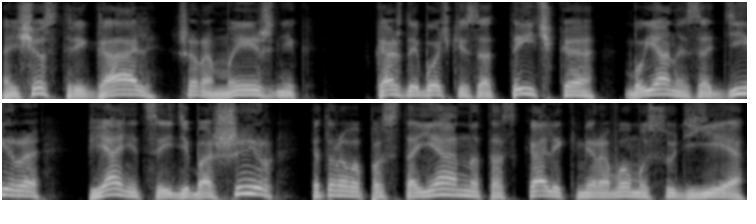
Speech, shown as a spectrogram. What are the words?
А еще стригаль, шаромыжник, в каждой бочке затычка, буян и задира, пьяница и дебошир, которого постоянно таскали к мировому судье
